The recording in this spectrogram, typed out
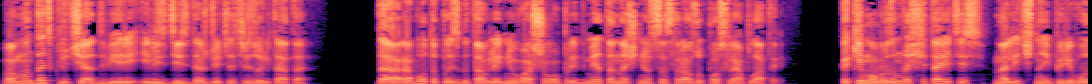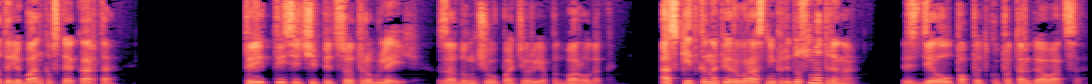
«Вам отдать ключи от двери или здесь дождетесь результата?» «Да, работа по изготовлению вашего предмета начнется сразу после оплаты». Каким образом рассчитаетесь? Наличный, перевод или банковская карта? Три тысячи пятьсот рублей. Задумчиво потер я подбородок. А скидка на первый раз не предусмотрена? Сделал попытку поторговаться.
